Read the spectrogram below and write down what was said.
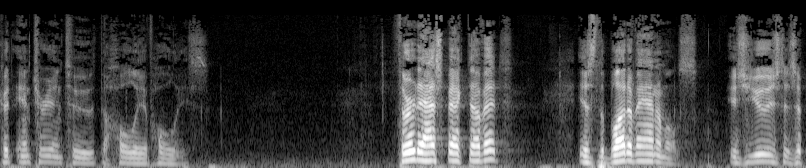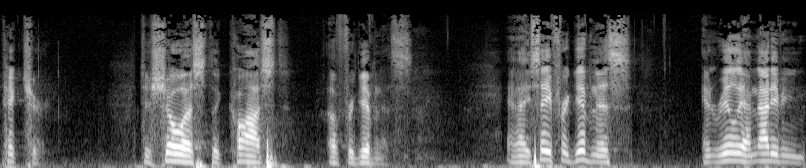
could enter into the Holy of Holies. Third aspect of it is the blood of animals is used as a picture to show us the cost of forgiveness. And I say forgiveness and really, I'm not even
